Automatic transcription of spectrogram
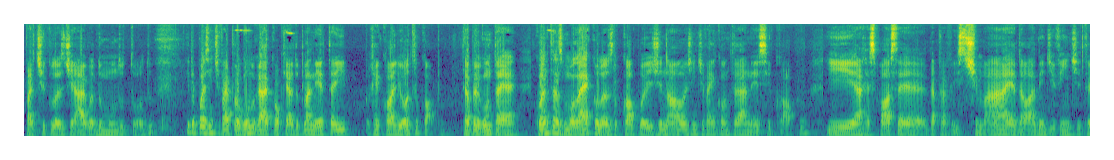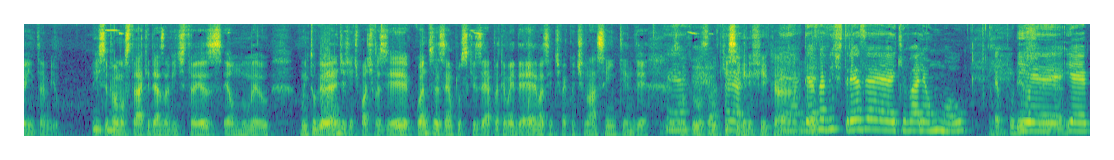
partículas de água do mundo todo. E depois a gente vai para algum lugar qualquer do planeta e recolhe outro copo. Então a pergunta é: quantas moléculas do copo original a gente vai encontrar nesse copo? E a resposta é, dá para estimar, é da ordem de 20, 30 mil. Isso uhum. é para mostrar que 10 na 23 é um número muito grande. A gente pode fazer quantos exemplos quiser para ter uma ideia, mas a gente vai continuar sem entender é, o, o, o, que é, significa. É, 10 na 23 é, equivale a um mol. É por isso. E é, e é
